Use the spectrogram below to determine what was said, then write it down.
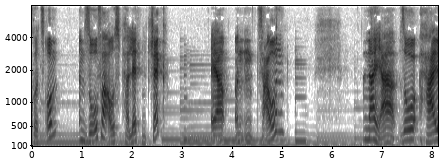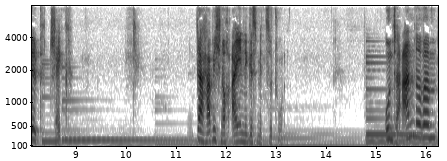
Kurzum, ein Sofa aus Paletten, check. Ja, und ein Zaun? Naja, so halb check. Da habe ich noch einiges mit zu tun. Unter anderem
